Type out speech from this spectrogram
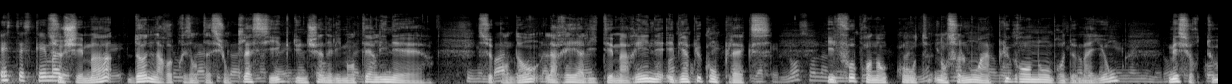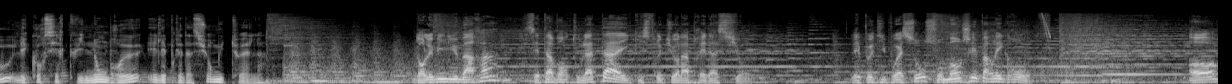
Ce schéma donne la représentation classique d'une chaîne alimentaire linéaire. Cependant, la réalité marine est bien plus complexe. Il faut prendre en compte non seulement un plus grand nombre de maillons, mais surtout les courts-circuits nombreux et les prédations mutuelles. Dans le milieu marin, c'est avant tout la taille qui structure la prédation. Les petits poissons sont mangés par les gros. Or,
